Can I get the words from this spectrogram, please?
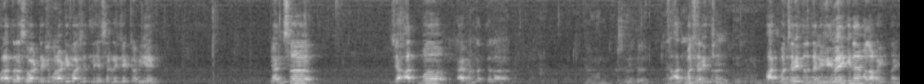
मला तर असं वाटतं की मराठी भाषेतले हे सगळे जे कवी आहेत यांचं जे आत्म काय म्हणतात त्याला आत्मचरित्र. आत्मचरित्र त्यांनी लिहिलंय की नाही मला माहीत नाही.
